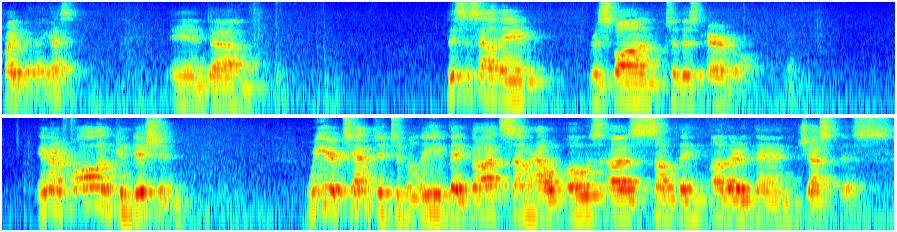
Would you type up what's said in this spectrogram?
quite a bit, I guess. And um, this is how they respond to this parable. In our fallen condition, we are tempted to believe that God somehow owes us something other than justice.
